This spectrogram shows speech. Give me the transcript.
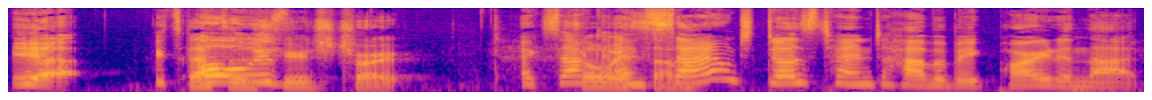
Yeah. It's That's always a huge trope. Exactly and sound does tend to have a big part in that.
